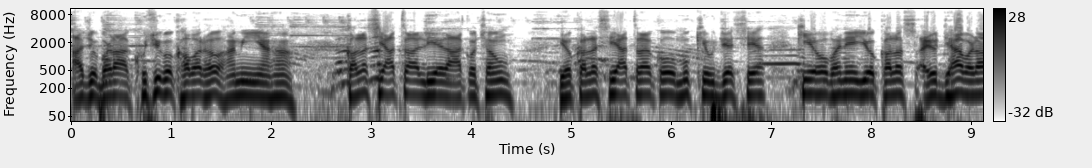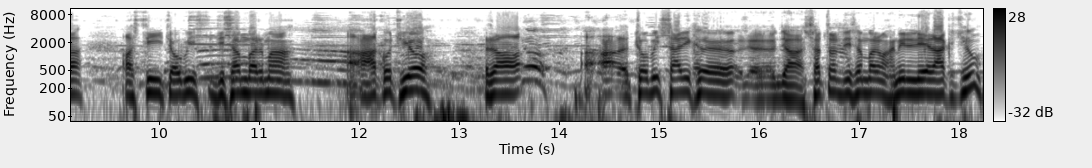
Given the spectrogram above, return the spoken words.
आज बडा खुसीको खबर हो हामी यहाँ कलश यात्रा लिएर आएको छौँ। यो कलश यात्राको मुख्य उद्देश्य के हो भने यो कलश अयोध्याबाट अस्ति चौबिस दिसम्बरमा आएको थियो र चौबिस तारिक सत्र दिसम्बरमा हामीले लिएर आएको थियौँ।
